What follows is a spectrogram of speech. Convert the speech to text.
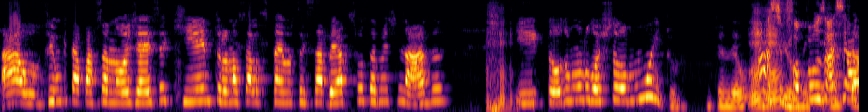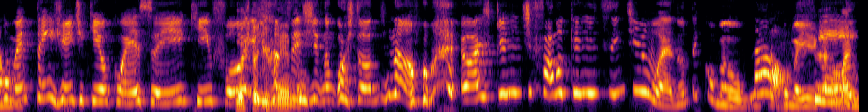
Ah, o filme que tá passando hoje é esse aqui, entrou na sala de cinema sem saber absolutamente nada. e todo mundo gostou muito, entendeu? Uhum. Ah, se for pra usar esse Então- argumento, tem gente que eu conheço aí que foi assistir e não gostou, não. Eu acho que a gente fala o que a gente sentiu, ué. Não tem como eu. Não, como eu sim,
